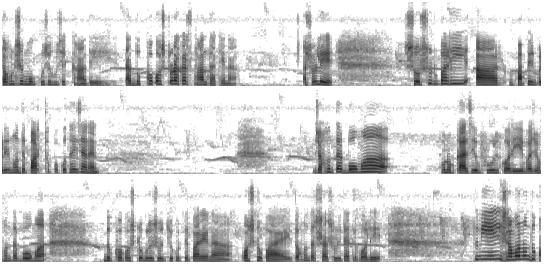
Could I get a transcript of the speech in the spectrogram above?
তখন সে মুখ গুছে গুছে কাঁদে। তার দুঃখ কষ্ট রাখার স্থান থাকে না। আসলে শ্বশুর বাড়ি আর বাপের বাড়ির মধ্যে পার্থক্য কোথায় জানেন? যখন তার বৌমা কোনো কাজে ভুল করে বা যখন তার বৌমা দুঃখ কষ্টগুলো সহ্য করতে পারে না, কষ্ট পায়, তখন তার শাশুড়ি তাকে বলে, তুমি এই সামান্য দুঃখ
